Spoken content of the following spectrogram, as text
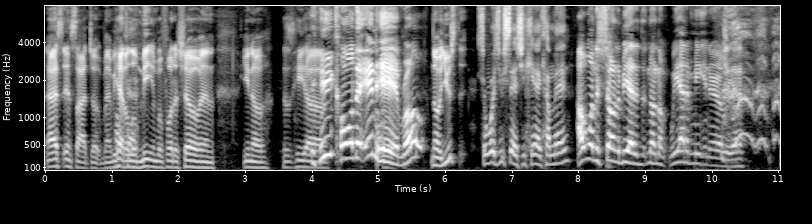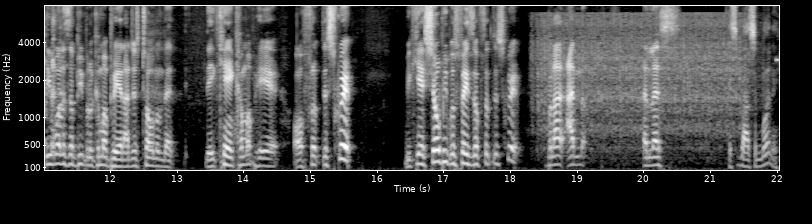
That's inside joke, man. We had a little meeting before the show, and you know, 'cause he uh, he called it in here, bro. no, used to, So what you said? She can't come in? I wanted Sean to be at a, no, no. We had a meeting earlier. he wanted some people to come up here, and I just told him that they can't come up here or flip the script. We can't show people's faces or flip the script. But I, I know, unless It's about some money.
